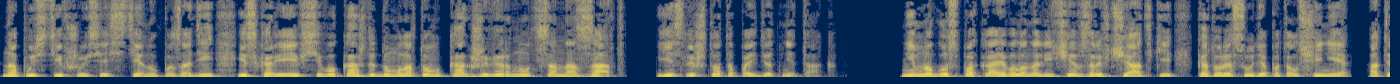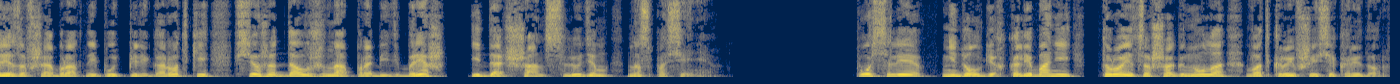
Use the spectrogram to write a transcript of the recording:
на опустившуюся стену позади, и, скорее всего, каждый думал о том, как же вернуться назад, если что-то пойдет не так. Немного успокаивало наличие взрывчатки, которая, судя по толщине, отрезавшей обратный путь перегородки, все же должна пробить брешь и дать шанс людям на спасение. После недолгих колебаний троица шагнула в открывшийся коридор.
